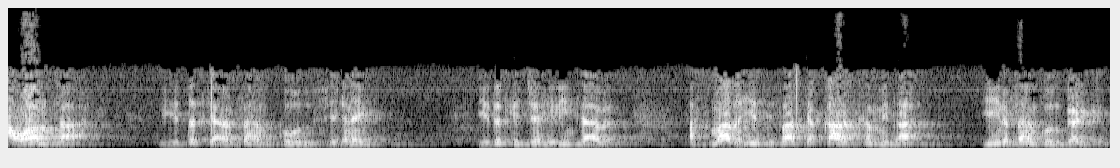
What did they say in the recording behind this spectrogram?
cawaamta ah iyo dadka aan fahamkoodu fiicnayn iyo dadka jaahiliinta aba asmaada iyo sifaadka qaar ka mid ah yayna fahamkoodu gaari karin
